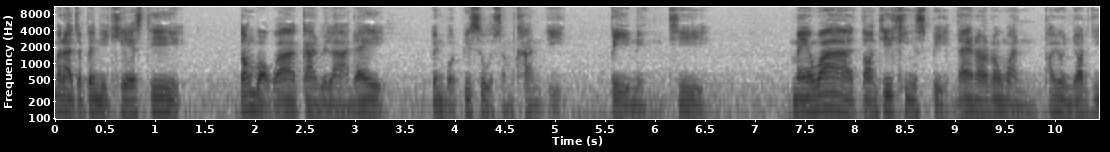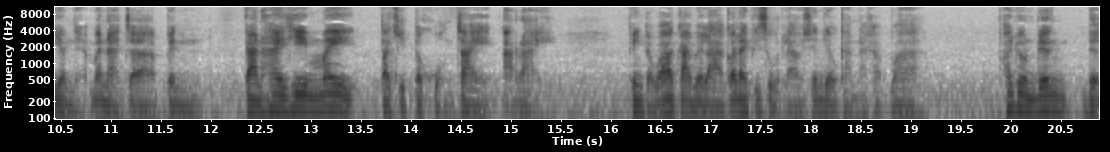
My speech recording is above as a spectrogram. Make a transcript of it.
มันอาจจะเป็นอีกเคสที่ต้องบอกว่ากาลเวลาได้เป็นบทพิสูจน์สำคัญอีกปีหนึ่งที่ แม้ว่าตอนที่ King Speech ได้รับรางวัลภาพยนตร์ยอดเยี่ยมเนี่ย มันอาจจะเป็นการให้ที่ไม่ตะขิดตะขวงใจอะไร เพียงแต่ว่ากาลเวลาก็ได้พิสูจน์แล้วเช่นเดียวกันนะครับว่าภาพยนตร์เรื่อง The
